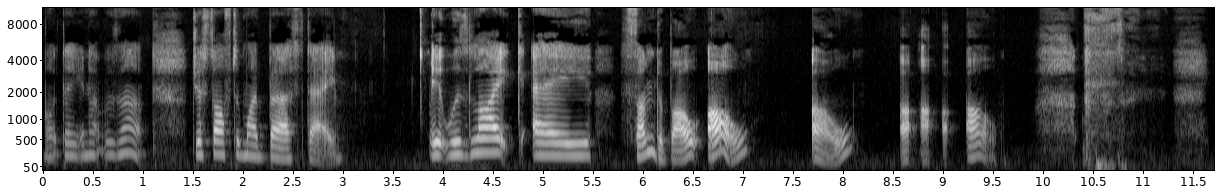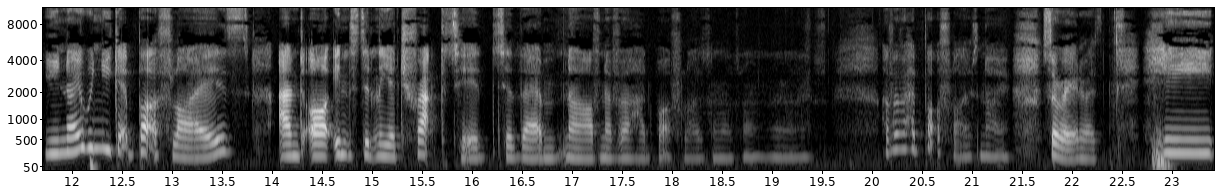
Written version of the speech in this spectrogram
What dating app was that? Just after my birthday. It was like a thunderbolt. Oh, oh, uh, uh, uh oh. you know when you get butterflies and are instantly attracted to them? No, I've never had butterflies. Have I ever had butterflies? No. Sorry, anyways. He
